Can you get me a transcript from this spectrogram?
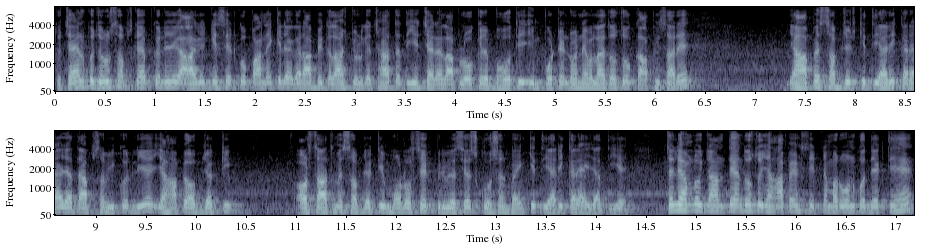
तो चैनल को ज़रूर सब्सक्राइब कर लीजिएगा आगे के सेट को पाने के लिए। अगर आप भी क्लास ट्वेल्व के छात्र हैं तो ये चैनल आप लोगों के लिए बहुत ही इंपॉर्टेंट होने वाला है दोस्तों। काफ़ी सारे यहाँ पर सब्जेक्ट की तैयारी कराया जाता है आप सभी को लिए। यहाँ पर ऑब्जेक्टिव और साथ में subjective model set previous question bank की तैयारी कराई जाती है। चलिए हम लोग जानते हैं दोस्तों यहाँ पे सीट नंबर वन को देखते हैं।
